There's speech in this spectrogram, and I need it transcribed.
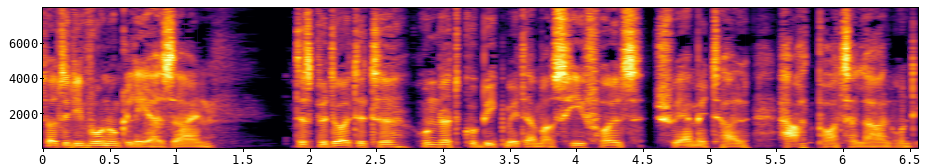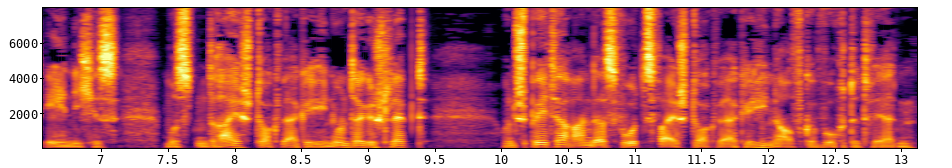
sollte die Wohnung leer sein. Das bedeutete, 100 Kubikmeter Massivholz, Schwermetall, Hartporzellan und ähnliches mussten drei Stockwerke hinuntergeschleppt und später anderswo zwei Stockwerke hinaufgewuchtet werden.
